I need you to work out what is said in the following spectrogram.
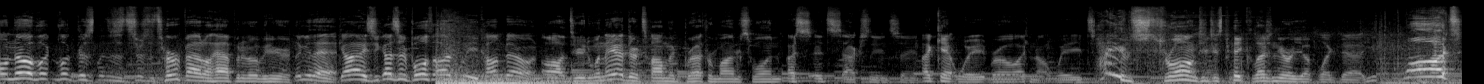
Oh no, look, look, there's, there's, there's a turf battle happening over here. Look at that. Guys, you guys are both ugly. Calm down. Oh, dude, when they had their atomic breath for minus one, I it's actually insane. I can't wait, bro. I cannot wait. I am strong to just pick legendary up like that. You, what?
